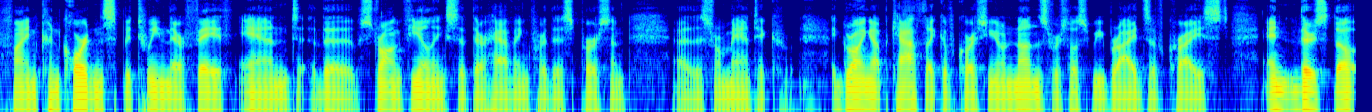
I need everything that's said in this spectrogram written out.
find concordance between their faith and the strong feelings that they're having for this person, uh, this romantic. Growing up Catholic, of course, you know, nuns were supposed to be brides of Christ. And there's the,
